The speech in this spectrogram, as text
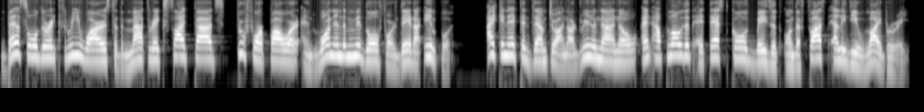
then soldered three wires to the matrix side pads, two for power and one in the middle for data input. I connected them to an Arduino Nano and uploaded a test code based on the FastLED library.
